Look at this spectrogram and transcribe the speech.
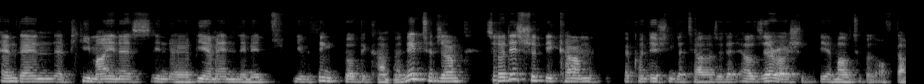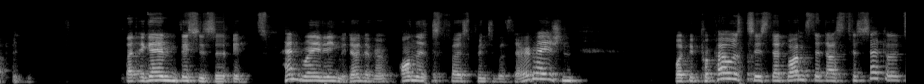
and then uh, P minus in the BMN limit, you think will become an integer. So this should become a condition that tells you that L0 should be a multiple of W. but again, this is a bit hand waving. We don't have an honest first principles derivation. What we propose is that once the dust is settled,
